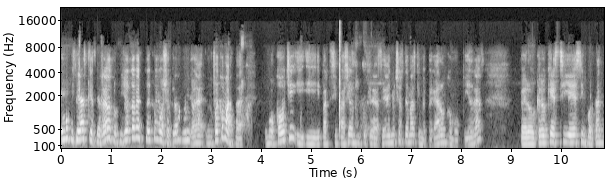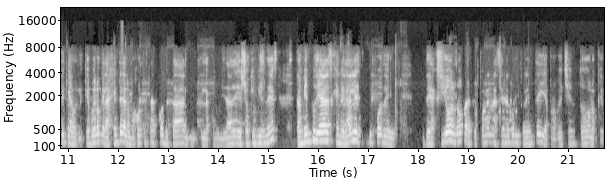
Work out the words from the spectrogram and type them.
¿cómo quisieras que cerráramos? Porque yo todavía estoy como choqueado, o sea, fue como hasta como coaching y, participación, ¿no creas? ¿eh? Hay muchos temas que me pegaron como piedras, pero creo que sí es importante que, bueno que la gente a lo mejor que está conectada en la comunidad de Shocking Business también pudieras generar ese tipo de, de acción, ¿no? Para que puedan hacer algo diferente y aprovechen todo lo que,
